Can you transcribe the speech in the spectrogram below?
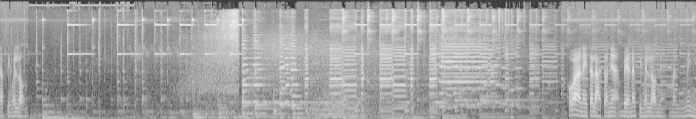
รักสิ่งแวดล้อมเพราะว่าในตลาดตอนเนี้ยแบรนด์นักสิ่งแวดล้อมเนี่ยมันไม่มี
